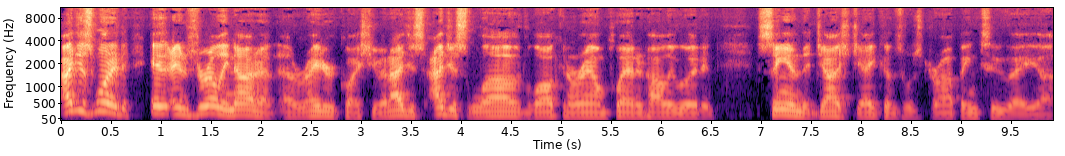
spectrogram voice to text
I just wanted. To, it, it's really not a, a Raider question, but I just, I just loved walking around Planet Hollywood and seeing that Josh Jacobs was dropping to a uh,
